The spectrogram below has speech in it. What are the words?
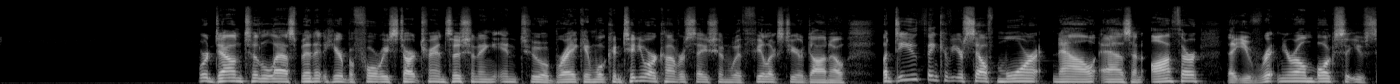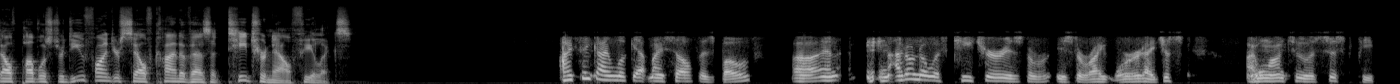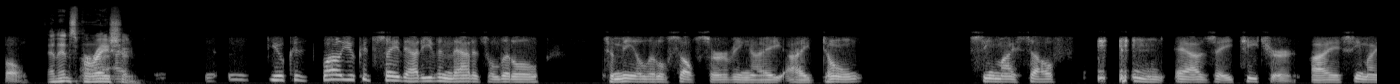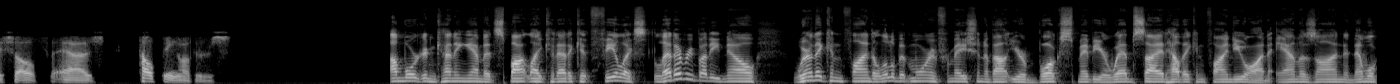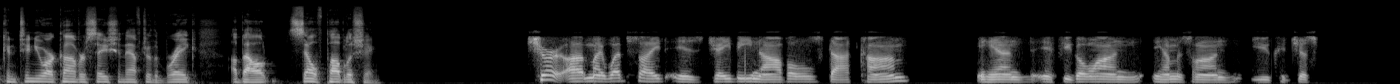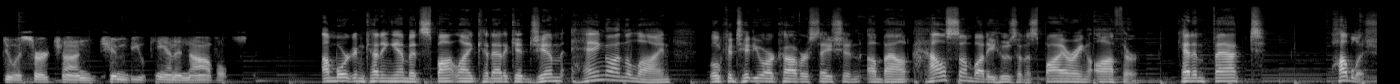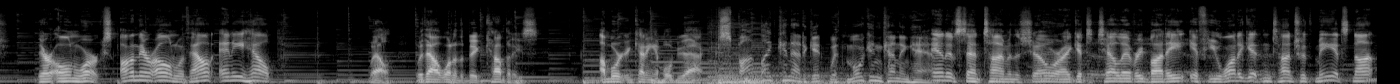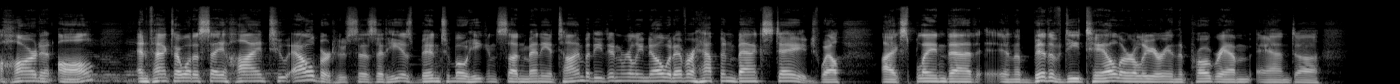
We're down to the last minute here before we start transitioning into a break, and we'll continue our conversation with Felix Giordano. But do you think of yourself more now as an author, that you've written your own books, that you've self published, or do you find yourself kind of as a teacher now, Felix? I think I look at myself as both, uh, and I don't know if teacher is the is the right word. I just I want to assist people. An inspiration. You could well, you could say that. Even that is a little, to me, a little self-serving. I I don't see myself as a teacher. I see myself as helping others. I'm Morgan Cunningham at Spotlight Connecticut. Felix, let everybody know where they can find a little bit more information about your books, maybe your website, how they can find you on Amazon, and then we'll continue our conversation after the break about self publishing. Sure. Uh, my website is jbnovels.com. And if you go on Amazon, you could just do a search on Jim Buchanan novels. I'm Morgan Cunningham at Spotlight Connecticut. Jim, hang on the line. We'll continue our conversation about how somebody who's an aspiring author can, in fact, publish their own works on their own without any help. Well, without one of the big companies. I'm Morgan Cunningham. We'll be back. Spotlight Connecticut with Morgan Cunningham. And it's that time in the show where I get to tell everybody if you want to get in touch with me, it's not hard at all. In fact, I want to say hi to Albert, who says that he has been to Mohegan Sun many a time, but he didn't really know whatever happened backstage. Well, I explained that in a bit of detail earlier in the program, and uh,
